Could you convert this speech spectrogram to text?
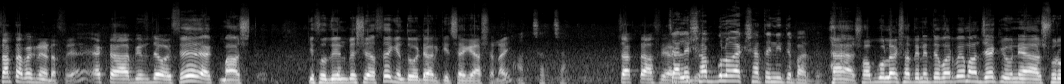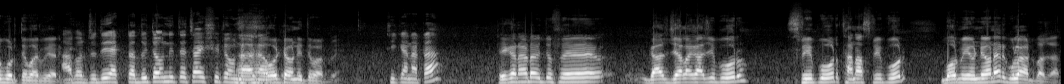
চারটা প্রেগনেন্ট আছে। একটা বীজ দেওয়া হয়েছে এক মাস কিছুদিন বেশি আছে কিন্তু ওইটা আর কি ছেগে আসে নাই। আচ্ছা আচ্ছা। চারটা আছে চাইলে। সবগুলো একসাথে নিতে পারবে? হ্যাঁ হ্যাঁ সবগুলো একসাথে নিতে পারবে মানে যে কেউ নেওয়া শুরু করতে পারবে আর আবার যদি একটা দুইটাও নিতে চাই সেটাও হ্যাঁ হ্যাঁ ওইটাও নিতে পারবে। ঠিকানাটা? ঠিকানাটা হইতেছে গাছ জেলা গাজীপুর শ্রীপুর থানা শ্রীপুর বর্মি ইউনিয়নের গুলাহাট বাজার।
